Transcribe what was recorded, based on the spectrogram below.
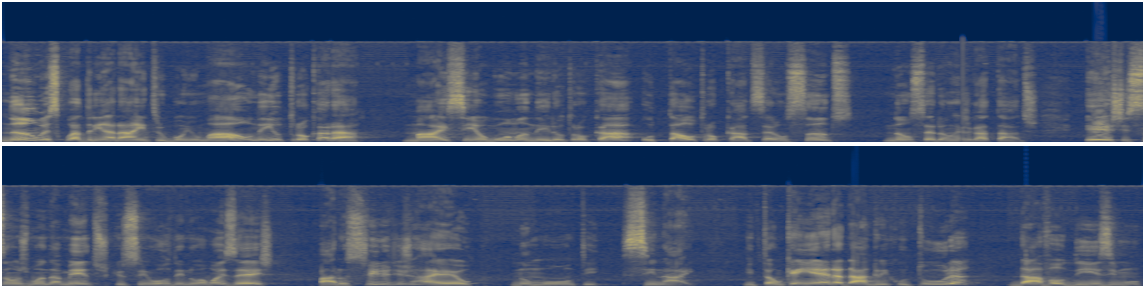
Não esquadrinhará entre o bom e o mal, nem o trocará. Mas, se em alguma maneira o trocar, o tal trocado serão santos, não serão resgatados. Estes são os mandamentos que o Senhor ordenou a Moisés para os filhos de Israel no Monte Sinai. Então, quem era da agricultura dava o dízimo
